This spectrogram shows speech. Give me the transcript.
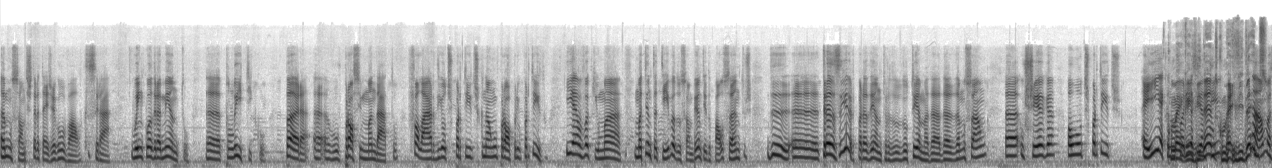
a moção de estratégia global, que será o enquadramento uh, político para uh, o próximo mandato, falar de outros partidos que não o próprio partido. E houve aqui uma, uma tentativa do São Bento e do Paulo Santos de uh, trazer para dentro do, do tema da, da, da moção o Chega ou outros partidos. Aí é que como não é faria evidente, sentido. Como é evidente. Não, mas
